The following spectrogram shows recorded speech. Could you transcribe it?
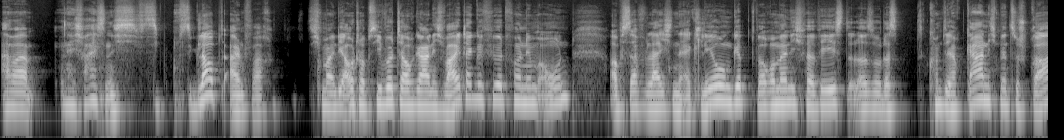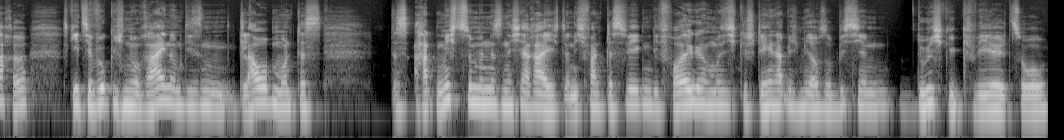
Aber ich weiß nicht, sie, sie glaubt einfach. Ich meine, die Autopsie wird ja auch gar nicht weitergeführt von dem Owen. Ob es da vielleicht eine Erklärung gibt, warum er nicht verwest oder so, das kommt ja auch gar nicht mehr zur Sprache. Es geht hier wirklich nur rein um diesen Glauben und das, das hat mich zumindest nicht erreicht. Und ich fand deswegen die Folge, muss ich gestehen, habe ich mich auch so ein bisschen durchgequält. So,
